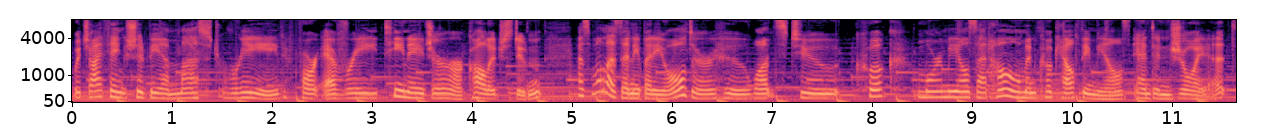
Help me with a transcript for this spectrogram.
which I think should be a must read for every teenager or college student, as well as anybody older who wants to cook more meals at home and cook healthy meals and enjoy it.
